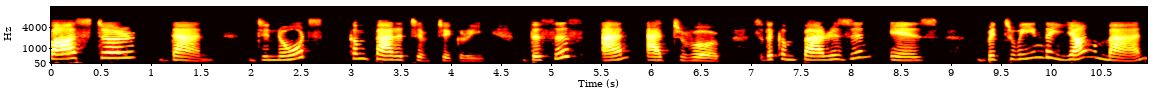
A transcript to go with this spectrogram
faster than denotes comparative degree. This is an adverb. So the comparison is between the young man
